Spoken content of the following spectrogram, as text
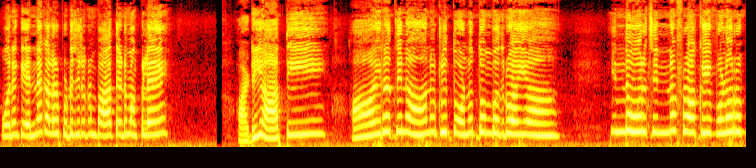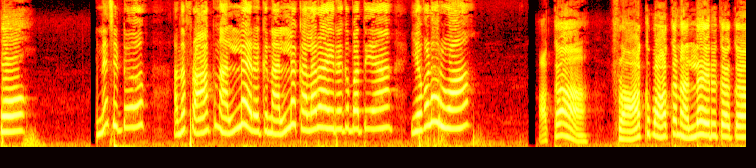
உனக்கு என்ன கலர் பிடிச்சிருக்குன்னு பார்த்துடு மக்களே. அடி ஆத்தி ஆயிரத்தி நானூற்றி தொண்ணூத்தொன்பது ரூபாயா? இந்த ஒரு சின்ன ஃப்ராக் இவ்வளோ ரூபா? என்ன சிட்டு? அந்த ஃப்ராக் நல்லா இருக்கு நல்ல கலரா இருக்கு பாத்தியா? எவ்வளவு ரூபா? அக்கா ஃப்ராக் பார்க்க நல்லா இருக்காக்கா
